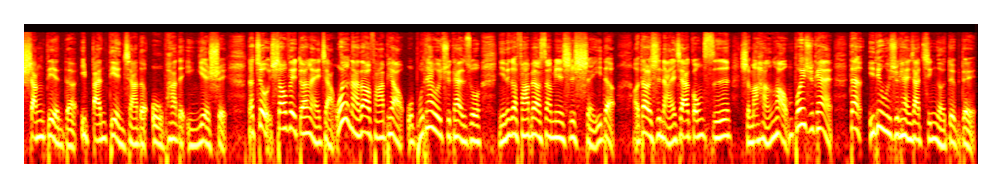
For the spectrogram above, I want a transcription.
商店的一般店家的五趴的营业税。那就消费端来讲，我有拿到发票，我不太会去看说你那个发票上面是谁的哦，到底是哪一家公司什么行号，我们不会去看，但一定会去看一下金额对不对？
